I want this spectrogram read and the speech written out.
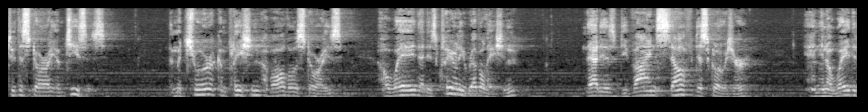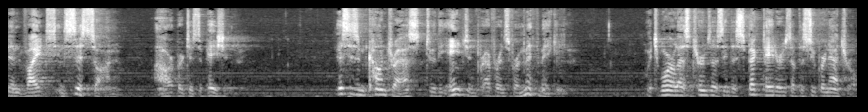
to the story of Jesus. The mature completion of all those stories, a way that is clearly revelation that is divine self disclosure, and in a way that invites, insists on our participation. This is in contrast to the ancient preference for myth making, which more or less turns us into spectators of the supernatural.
